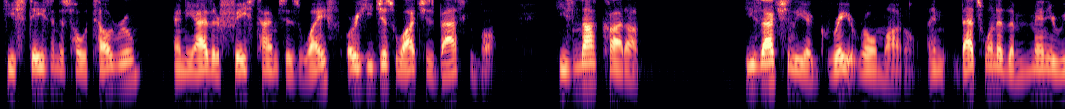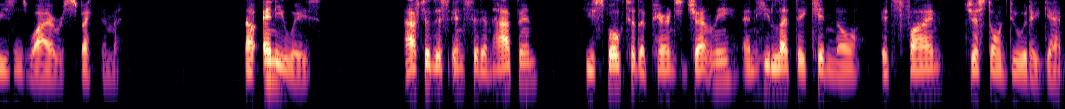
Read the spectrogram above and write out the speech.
he stays in his hotel room and he either FaceTimes his wife or he just watches basketball. He's not caught up. He's actually a great role model, and that's one of the many reasons why I respect him. Now, anyways, after this incident happened, he spoke to the parents gently and he let the kid know it's fine, just don't do it again.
